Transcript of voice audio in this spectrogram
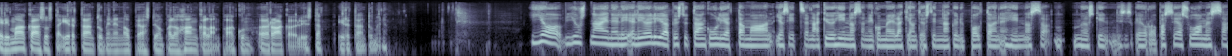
Eli maakaasusta irtaantuminen nopeasti on paljon hankalampaa kuin raakaöljystä irtaantuminen. Joo, just näin. Eli, eli öljyä pystytään kuljettamaan ja sitten se näkyy hinnassa, niin kuin meilläkin on tietysti näkynyt polttoaineen hinnassa myöskin siis Euroopassa ja Suomessa.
